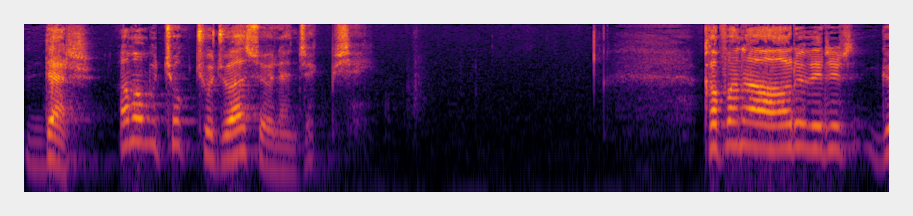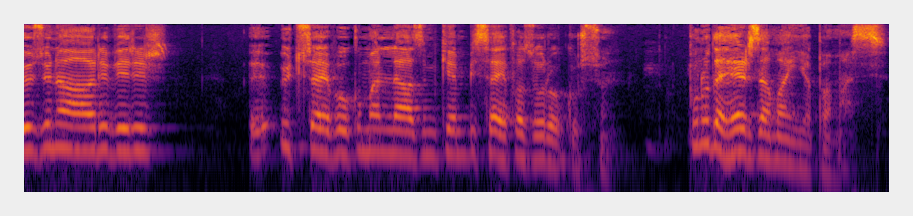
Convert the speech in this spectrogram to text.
der. Ama bu çok çocuğa söylenecek bir şey. Kafana ağrı verir, gözüne ağrı verir. E, üç sayfa okuman lazımken bir sayfa zor okursun. Bunu da her zaman yapamaz.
